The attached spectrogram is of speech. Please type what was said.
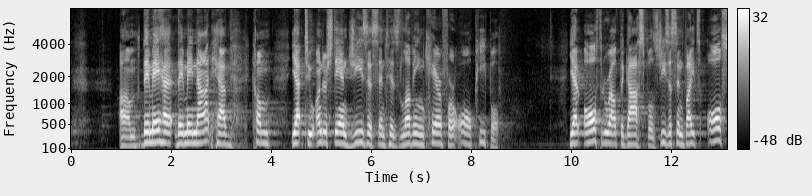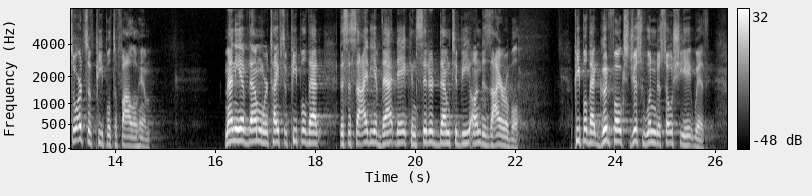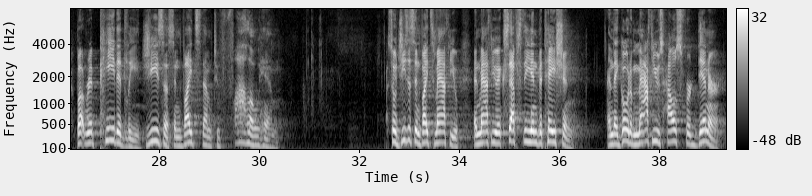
Um, they, may ha- they may not have come yet to understand Jesus and his loving care for all people. Yet, all throughout the Gospels, Jesus invites all sorts of people to follow him. Many of them were types of people that the society of that day considered them to be undesirable. People that good folks just wouldn't associate with. But repeatedly, Jesus invites them to follow him. So Jesus invites Matthew, and Matthew accepts the invitation. And they go to Matthew's house for dinner.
